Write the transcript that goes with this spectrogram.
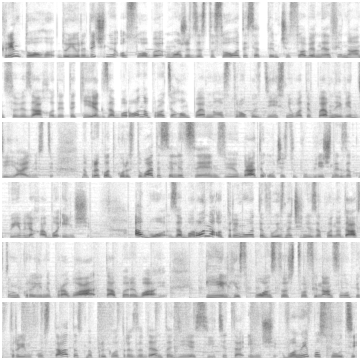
Крім того, до юридичної особи можуть застосовуватися тимчасові нефінансові заходи, такі як заборона протягом певного строку здійснювати певний від діяльності, наприклад, користуватися ліцензією, брати участь у публічних закупівлях або інші, або заборона отримувати визначені законодавством України права та переваги. Пільги, спонсорство, фінансову підтримку, статус, наприклад, резидента Дія Сіті та інші. Вони по суті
